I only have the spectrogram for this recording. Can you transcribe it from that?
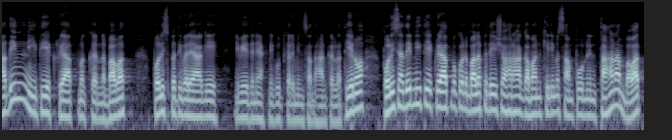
තදින් නීතිය ක්‍රියාත්මක කරන බවත් පොලිස්පතිවරයාගේ නිවේදනයක් නිකුත් කරමින් සඳහන් කරලා තියෙනවා. පොලිස් ඇඳින් නීතිය ක්‍රියාත්මක වන බල ප්‍රදේශ හරහා ගමන් කිරීම සම්පූර්ණයෙන් තහනම් බවත්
